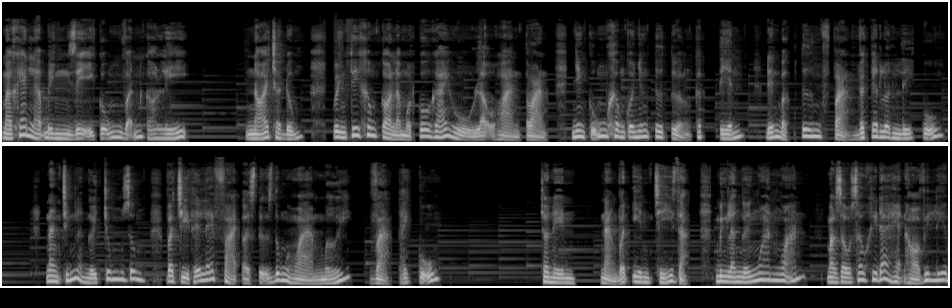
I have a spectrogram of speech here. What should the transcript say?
mà khen là bình dị cũng vẫn có lý. Nói cho đúng, Quỳnh tuy không còn là một cô gái hủ lậu hoàn toàn, nhưng cũng không có những tư tưởng cấp tiến đến bậc tương phản với cái luân lý cũ. Nàng chính là người trung dung và chỉ thấy lẽ phải ở sự dung hòa mới và cái cũ. Cho nên, nàng vẫn yên trí rằng mình là người ngoan ngoãn, mặc dầu sau khi đã hẹn hò với Liêm,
